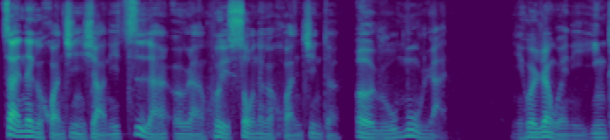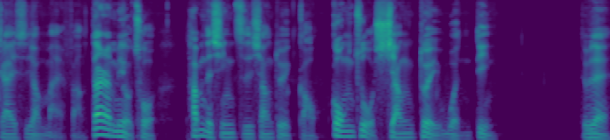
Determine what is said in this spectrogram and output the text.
在那个环境下，你自然而然会受那个环境的耳濡目染，你会认为你应该是要买房，当然没有错，他们的薪资相对高，工作相对稳定，对不对？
